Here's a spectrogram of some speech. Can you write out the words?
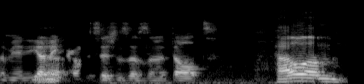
I mean, you got to yeah. make your own decisions as an adult. How um,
